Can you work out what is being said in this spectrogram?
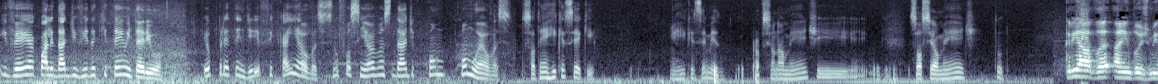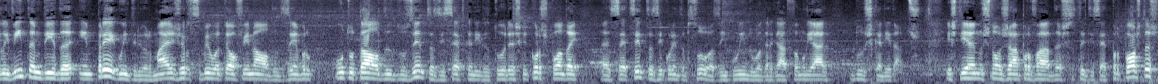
e ver a qualidade de vida que tem o interior. Eu pretendia ficar em Elvas. Se não fosse em Elvas, é uma cidade como, como Elvas. Só tem a enriquecer aqui. Enriquecer mesmo. Profissionalmente, socialmente. Criada em 2020, a medida Emprego Interior Mais recebeu até ao final de dezembro um total de 207 candidaturas que correspondem a 740 pessoas, incluindo o agregado familiar dos candidatos. Este ano estão já aprovadas 77 propostas,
